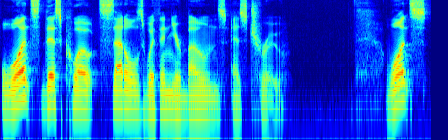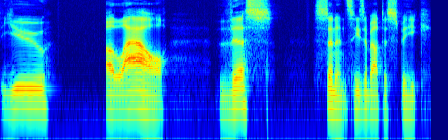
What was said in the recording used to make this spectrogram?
once this quote settles within your bones as true, once you allow this sentence he's about to speak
